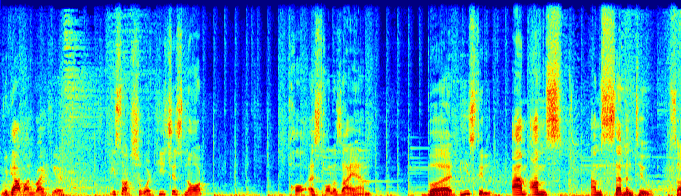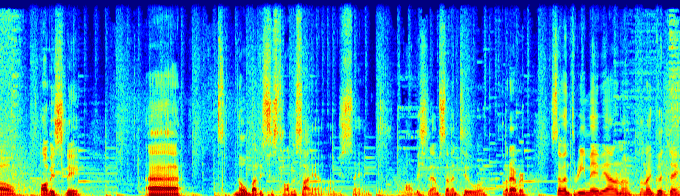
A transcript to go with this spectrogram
We got one right here. He's not short. He's just not as tall as I am but he's still I'm I'm I'm seven two, so obviously uh nobody's as tall as I am. I'm just saying. Obviously I'm seven two or whatever. seven three maybe, I don't know. On a good day.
